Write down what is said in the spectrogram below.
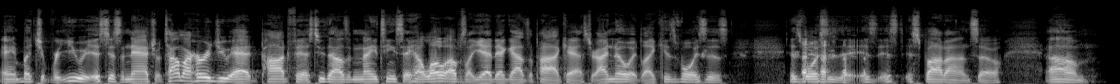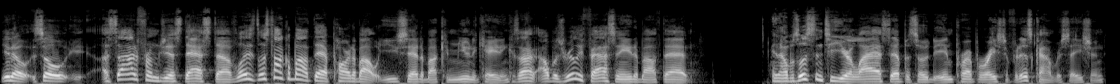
And but for you, it's just a natural. Time I heard you at Podfest 2019 say hello, I was like, yeah, that guy's a podcaster. I know it. Like his voice is. His voice is, is, is, is, spot on. So, um, you know, so aside from just that stuff, let's, let's talk about that part about what you said about communicating. Cause I, I was really fascinated about that. And I was listening to your last episode in preparation for this conversation,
